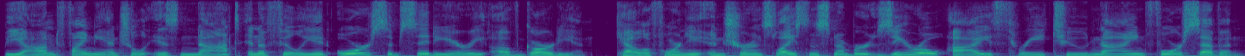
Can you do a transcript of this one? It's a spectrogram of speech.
Biond Financial is not an affiliate or subsidiary of Guardian. California Insurance License Number 0I32947.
